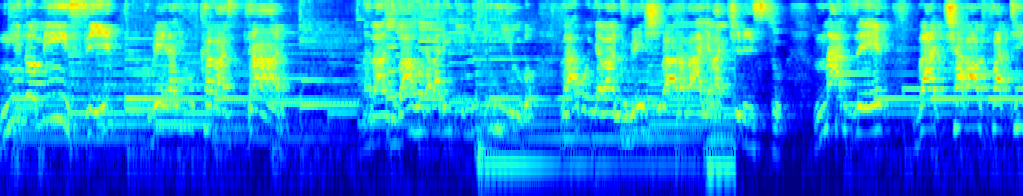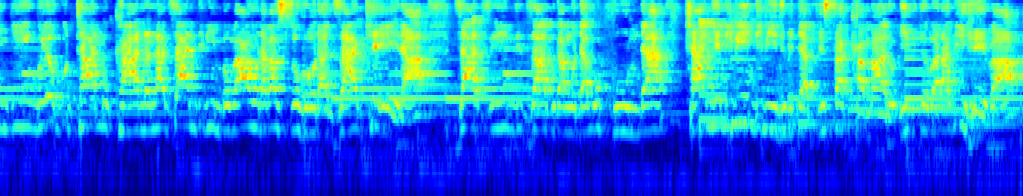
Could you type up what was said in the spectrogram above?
Mwino minsi kubera yuko abasitari abantu bahora baririmba indirimbo babonye abantu benshi barabaye abakirisu maze baca bafata ingingo yo gutandukana na za ndirimbo bahora basohora za kera za zindi zavuga ngo ndagukunda canke n'ibindi bintu bidafise akamaro. Ibyo barabiheba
